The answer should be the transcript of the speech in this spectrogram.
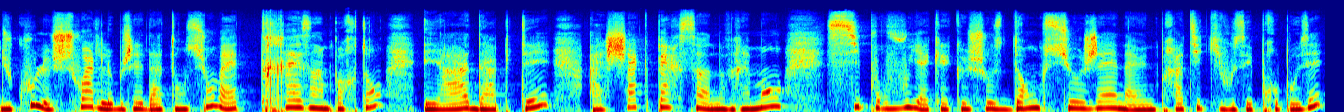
Du coup, le choix de l'objet d'attention va être très important et à adapter à chaque personne. Vraiment, si pour vous, il y a quelque chose d'anxiogène à une pratique qui vous est proposée,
